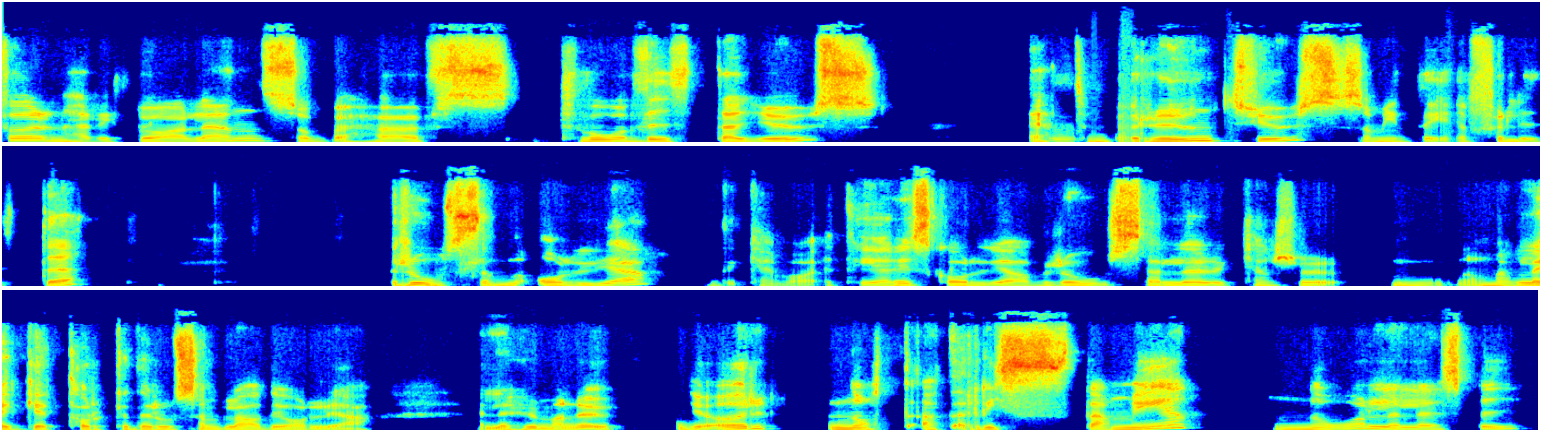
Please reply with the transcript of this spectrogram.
för den här ritualen så behövs två vita ljus, ett mm. brunt ljus som inte är för litet, rosenolja, det kan vara eterisk olja av ros eller kanske mm, om man lägger torkade rosenblad i olja eller hur man nu gör. Något att rista med, nål eller spik.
